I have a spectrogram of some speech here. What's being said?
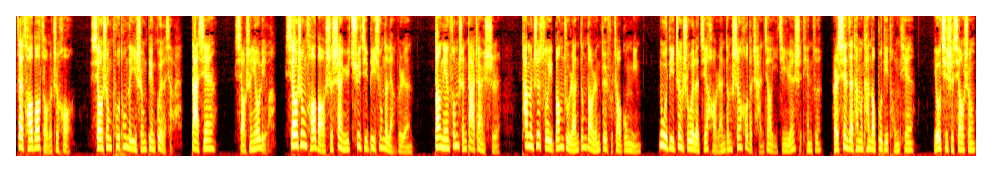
在曹宝走了之后，萧生扑通的一声便跪了下来：“大仙，小神有礼了。”萧生、曹宝是善于趋吉避凶的两个人。当年封神大战时，他们之所以帮助燃灯道人对付赵公明。目的正是为了结好燃灯身后的阐教以及元始天尊，而现在他们看到不敌同天，尤其是萧生、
